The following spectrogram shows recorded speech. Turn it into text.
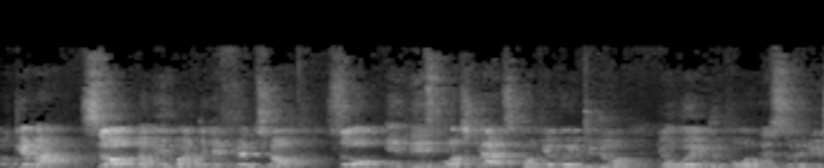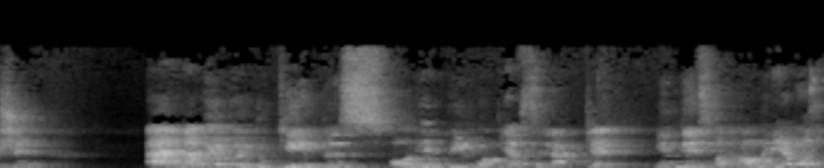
Okay, ma? So, now you got the difference now. So, in this watch glass, what you are going to do? You are going to pour this solution and now we are going to keep this onion peel what we have selected in this for how many hours?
